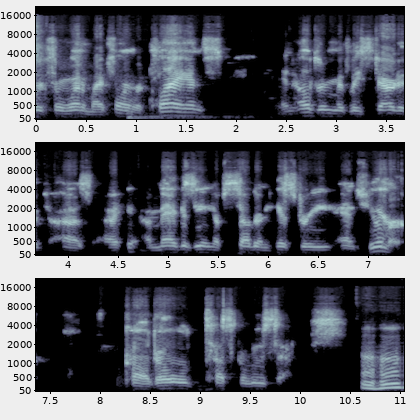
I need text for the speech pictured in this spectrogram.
work for one of my former clients, and ultimately started a, a magazine of Southern history and humor called Old Tuscaloosa. Uh huh.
